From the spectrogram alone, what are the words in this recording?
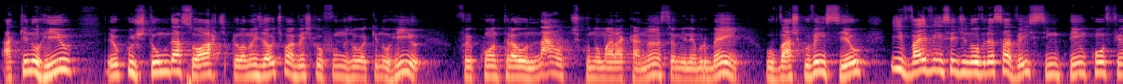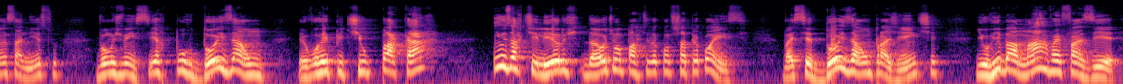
Aqui no Rio, eu costumo dar sorte, pelo menos da última vez que eu fui no jogo aqui no Rio, foi contra o Náutico no Maracanã, se eu me lembro bem. O Vasco venceu e vai vencer de novo dessa vez sim, tenho confiança nisso. Vamos vencer por 2 a 1. Eu vou repetir o placar e os artilheiros da última partida contra o Chapecoense. Vai ser 2 a 1 pra gente e o Ribamar vai fazer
